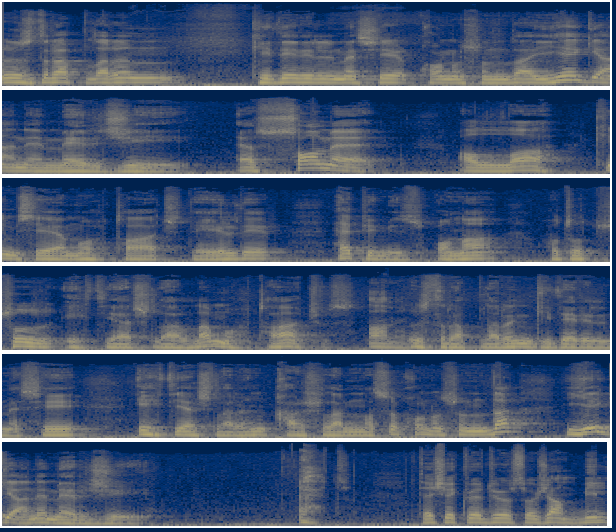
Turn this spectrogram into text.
ızdırapların giderilmesi konusunda yegane merci, Es-Samed, Allah kimseye muhtaç değildir. Hepimiz ona hudutsuz ihtiyaçlarla muhtaçız. Amin. ızdırapların giderilmesi, ihtiyaçların karşılanması konusunda yegane merci. Evet. Teşekkür ediyoruz hocam. Bil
